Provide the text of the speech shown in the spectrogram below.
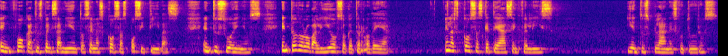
Enfoca tus pensamientos en las cosas positivas, en tus sueños, en todo lo valioso que te rodea, en las cosas que te hacen feliz y en tus planes futuros.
